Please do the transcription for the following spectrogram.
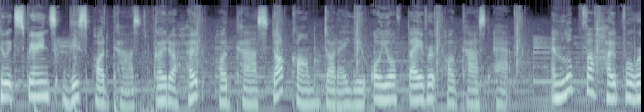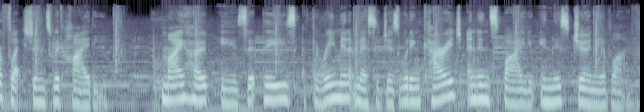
To experience this podcast, go to hopepodcast.com.au or your favourite podcast app and look for Hopeful Reflections with Heidi. My hope is that these three minute messages would encourage and inspire you in this journey of life.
